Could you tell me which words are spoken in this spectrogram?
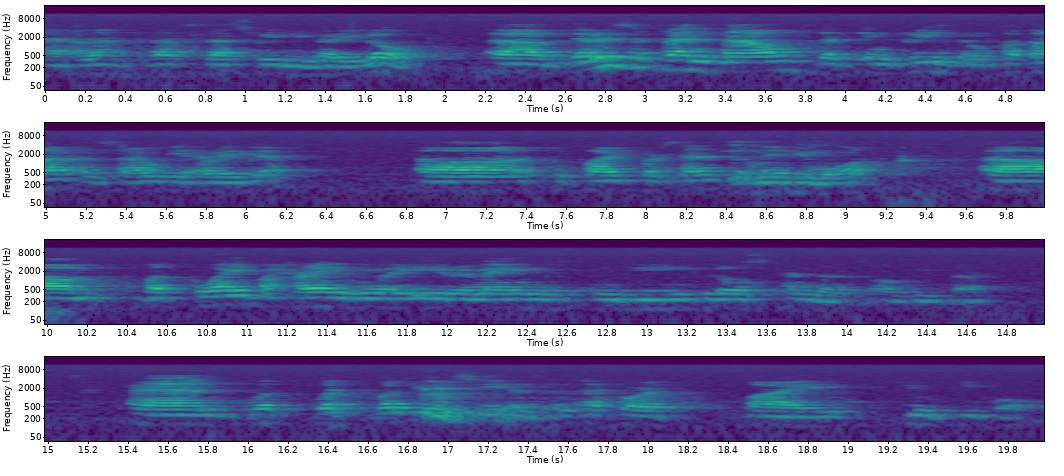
And that, that's, that's really very low. Uh, there is a trend now that increased in Qatar and Saudi Arabia uh, to 5% or maybe more. Um, but Kuwait, Bahrain, UAE remains in the low standards of research. And what, what, what you will see is an effort by few people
